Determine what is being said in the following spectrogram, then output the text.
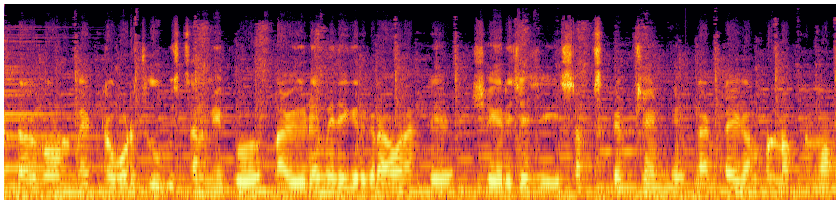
అండర్ గ్రౌండ్ మెట్రో కూడా చూపిస్తాను మీకు. నా వీడియో మీ దగ్గరికి రావాలంటే షేర్ చేసి సబ్స్క్రైబ్ చేయండి. గంట కనుక నొక్కండి మామ.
